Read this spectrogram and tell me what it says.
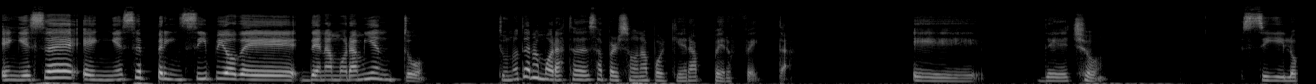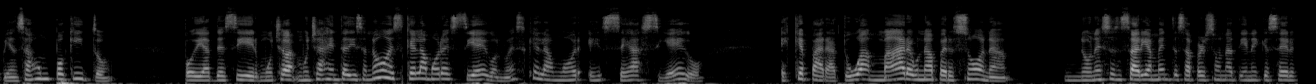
En ese, en ese principio de, de enamoramiento, tú no te enamoraste de esa persona porque era perfecta. Eh, de hecho, si lo piensas un poquito, podías decir, mucha, mucha gente dice, no, es que el amor es ciego, no es que el amor sea ciego, es que para tú amar a una persona, no necesariamente esa persona tiene que ser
